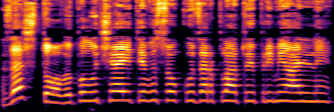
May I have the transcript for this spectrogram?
За что вы получаете высокую зарплату и премиальные?»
